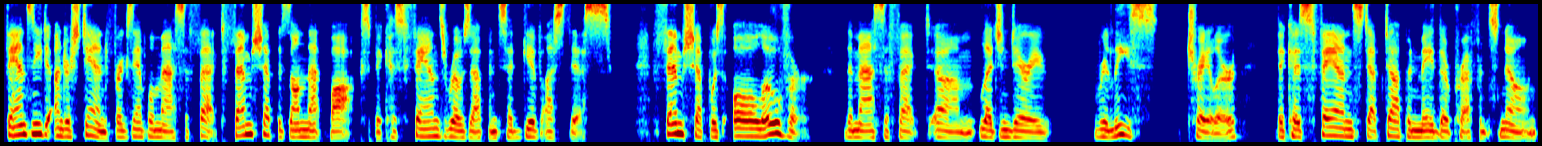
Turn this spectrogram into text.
Fans need to understand, for example, Mass Effect. FemShep is on that box because fans rose up and said, Give us this. FemShep was all over the Mass Effect um, legendary release trailer because fans stepped up and made their preference known.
